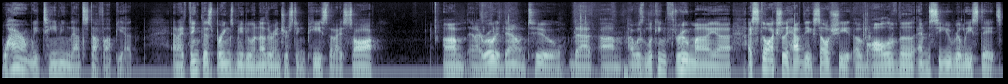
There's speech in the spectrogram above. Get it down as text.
Why aren't we teaming that stuff up yet? And I think this brings me to another interesting piece that I saw um, and I wrote it down too that um, I was looking through my. Uh, I still actually have the Excel sheet of all of the MCU release dates,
